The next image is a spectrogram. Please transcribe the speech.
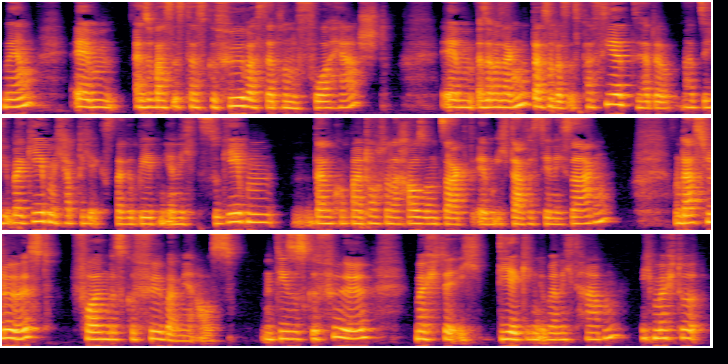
Ja? Ähm, also was ist das Gefühl, was da drin vorherrscht? Ähm, also wir sagen, das und das ist passiert, sie hatte, hat sich übergeben, ich habe dich extra gebeten, ihr nichts zu geben. Dann kommt meine Tochter nach Hause und sagt, ähm, ich darf es dir nicht sagen. Und das löst folgendes Gefühl bei mir aus. Und dieses Gefühl möchte ich dir gegenüber nicht haben. Ich möchte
